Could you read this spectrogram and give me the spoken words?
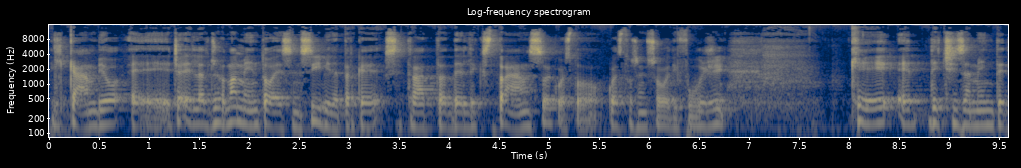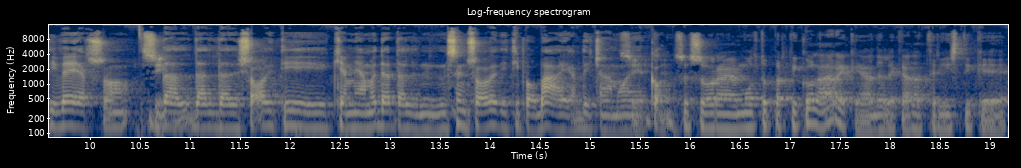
il cambio, è, cioè l'aggiornamento è sensibile perché si tratta dell'X-Trans, questo, questo sensore di Fuji che è decisamente diverso sì. dal, dal, dai soliti, chiamiamo, dal, dal, sensore di tipo Bayer, diciamo. Sì, ecco. un sensore molto particolare che ha delle caratteristiche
